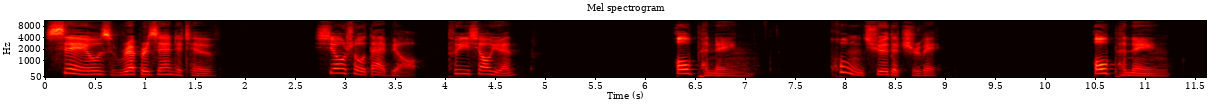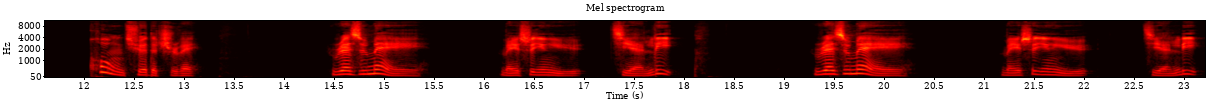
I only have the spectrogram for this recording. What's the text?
sales representative 销售代表、推销员。opening 空缺的职位。opening 空缺的职位，resume 美式英语简历，resume 美式英语简历，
